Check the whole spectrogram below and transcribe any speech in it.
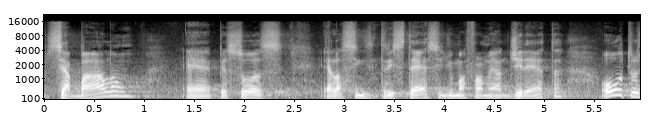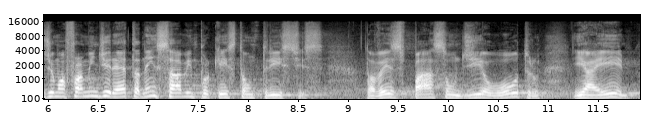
se abalam, é, pessoas elas se entristecem de uma forma direta, outros de uma forma indireta nem sabem por que estão tristes. Talvez passa um dia ou outro e aí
